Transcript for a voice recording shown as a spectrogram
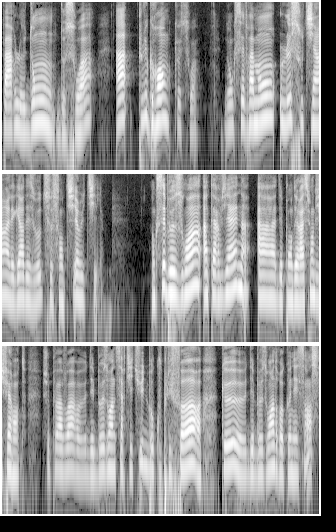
par le don de soi à plus grand que soi. Donc c'est vraiment le soutien à l'égard des autres, se sentir utile. Donc ces besoins interviennent à des pondérations différentes. Je peux avoir euh, des besoins de certitude beaucoup plus forts que euh, des besoins de reconnaissance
